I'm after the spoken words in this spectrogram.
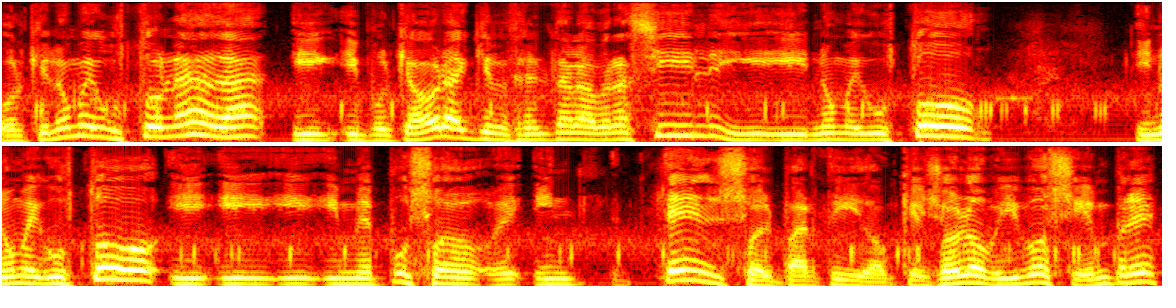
Porque no me gustó nada y, porque ahora hay que enfrentar a Brasil y, no me gustó y no me gustó y, me puso eh, intenso el partido, aunque yo lo vivo siempre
